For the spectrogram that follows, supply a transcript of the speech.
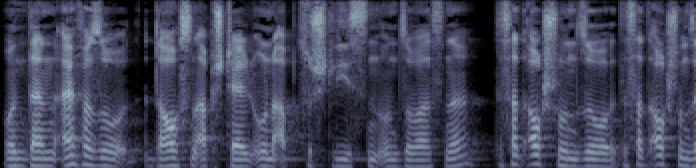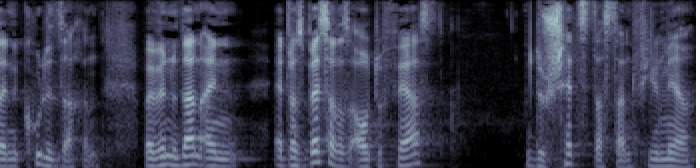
Und dann einfach so draußen abstellen, ohne abzuschließen und sowas, ne? Das hat auch schon so, das hat auch schon seine coole Sachen. Weil wenn du dann ein etwas besseres Auto fährst, du schätzt das dann viel mehr.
